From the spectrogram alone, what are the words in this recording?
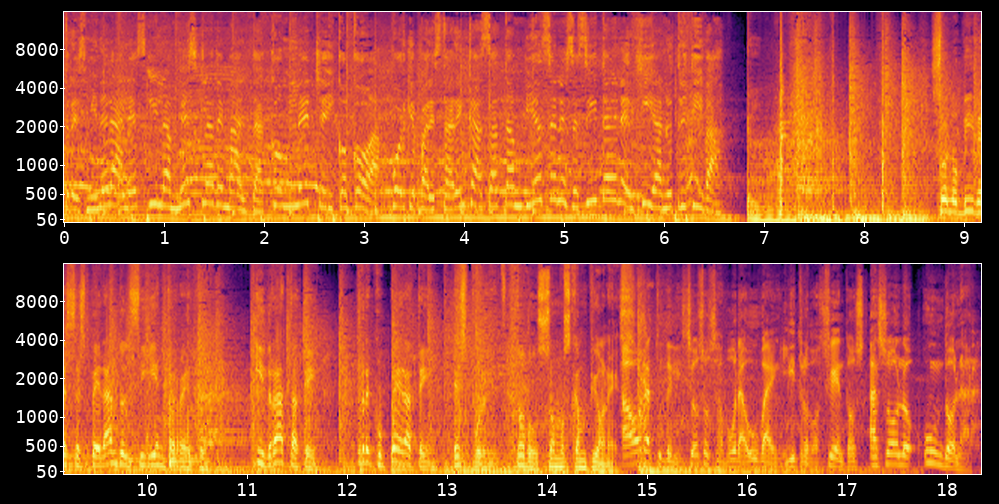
3 minerales y la mezcla de malta con leche y cocoa, porque para estar en casa también se necesita energía nutritiva. Solo vives esperando el siguiente reto. Hidrátate. Recupérate. Sport, todos somos campeones. Ahora tu delicioso sabor a uva en litro 200 a solo un dólar.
